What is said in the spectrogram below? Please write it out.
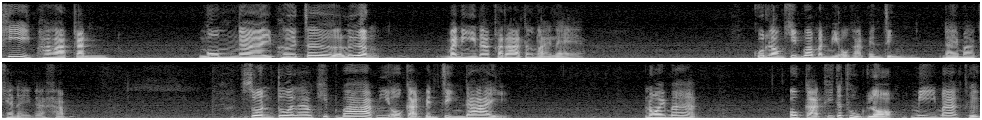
ที่พากันงมงายเพ้อเจ้อเรื่องมณีนาคราชทั้งหลายแหล่คุณลองคิดว่ามันมีโอกาสเป็นจริงได้มากแค่ไหนนะครับ ส่วนตัวแล้วคิดว่ามีโอกาสเป็นจริงได้ น้อยมาก โอกาสที่จะถูกหลอกมีมากถึง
